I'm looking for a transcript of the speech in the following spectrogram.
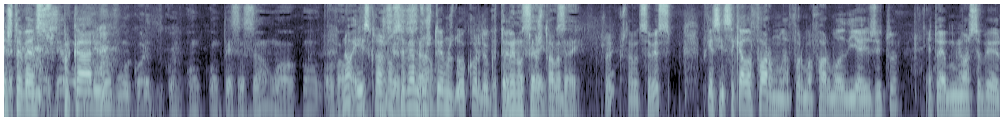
este avanço precário. Houve um acordo com, com compensação? Ou, com, ou não, é isso que nós não sabemos os termos do acordo. Eu, eu também não sei. Gostava, não sei. Gostava de saber se. Porque assim, se aquela fórmula for uma fórmula de êxito então é melhor saber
